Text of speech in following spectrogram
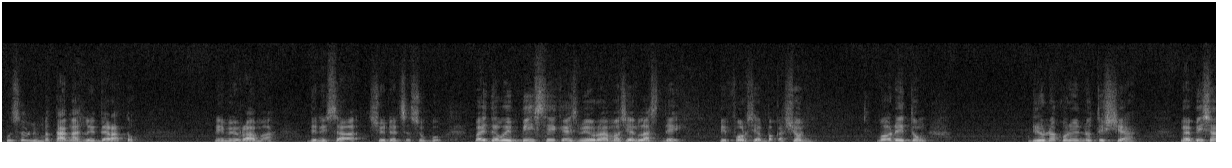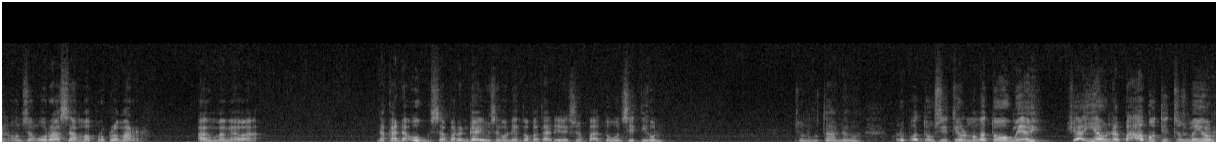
Unsa ni matangas liderato ni Mayor Rama dinhi sa siyudad sa Subo. By the way, busy kay Mayor Rama siyang last day before siya bakasyon. Mao itong diyon ako ni notisya nga bisan unsang orasa maproklamar ang mga nakadaog sa barangay usang unyang kabataan election paatuon si Tihol. So nung na ano pa si Tihol mga tuog mi ay siya ayaw na paabot dito sa mayor.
